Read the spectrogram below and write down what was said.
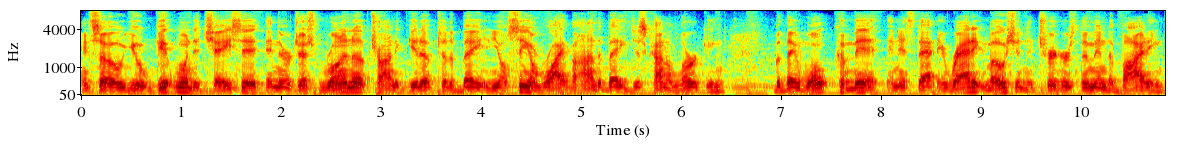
and so you'll get one to chase it and they're just running up trying to get up to the bait and you'll see them right behind the bait just kind of lurking. But they won't commit and it's that erratic motion that triggers them into biting.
